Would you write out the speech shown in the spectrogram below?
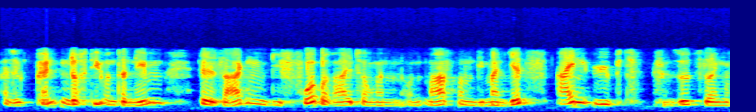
Also könnten doch die Unternehmen äh, sagen, die Vorbereitungen und Maßnahmen, die man jetzt einübt, sozusagen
